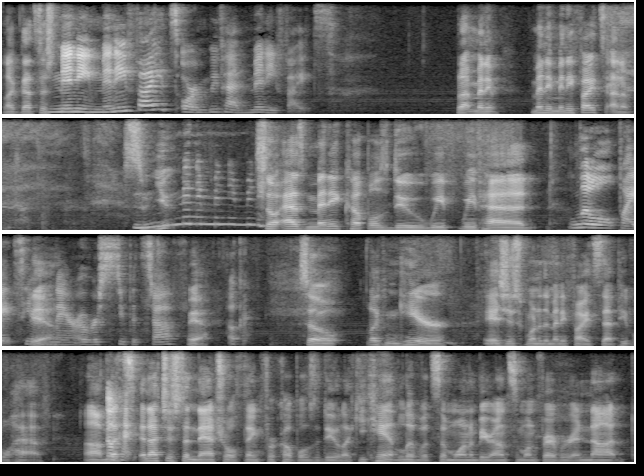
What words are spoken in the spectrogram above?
Like that's just Mini mini fights, or we've had mini fights. not many, many mini fights. I don't. So, mini you, mini mini. so as many couples do, we've we've had little fights here Yeah. and there over stupid stuff. yeah. Okay. So looking here is just one of the many fights that people have. Um, that's Okay. and that's just a natural thing for couples to do. Like you can't live with someone and be around someone forever and not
